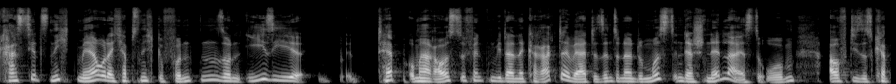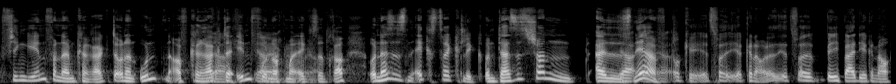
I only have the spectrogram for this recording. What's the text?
hast jetzt nicht mehr, oder ich habe es nicht gefunden, so ein easy Tab, um herauszufinden, wie deine Charakterwerte sind, sondern du musst in der Schnellleiste oben auf dieses Köpfchen gehen von deinem Charakter und dann unten auf Charakterinfo ja, ja, nochmal genau, extra ja. drauf. Und das ist ein extra Klick. Und das ist schon, also das nervt. okay, jetzt ja, genau, jetzt bin ich bei dir genau.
